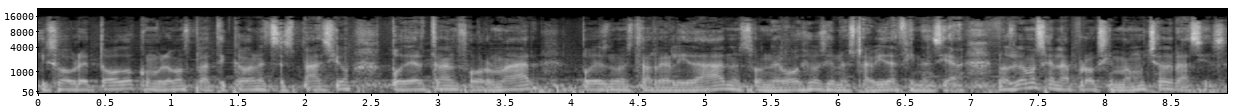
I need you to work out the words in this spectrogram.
y sobre todo, como lo hemos platicado en este espacio, poder transformar pues nuestra realidad, nuestros negocios y nuestra vida financiera. Nos vemos en la próxima. Muchas gracias.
